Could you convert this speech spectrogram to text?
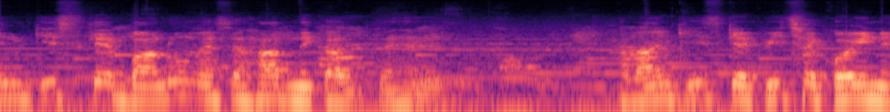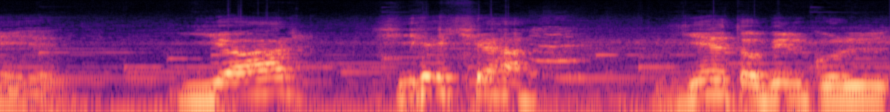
इन इसके बालों में से हाथ निकलते हैं? हालाँकि इसके पीछे कोई नहीं है। यार, ये क्या? ये तो बिल्कुल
